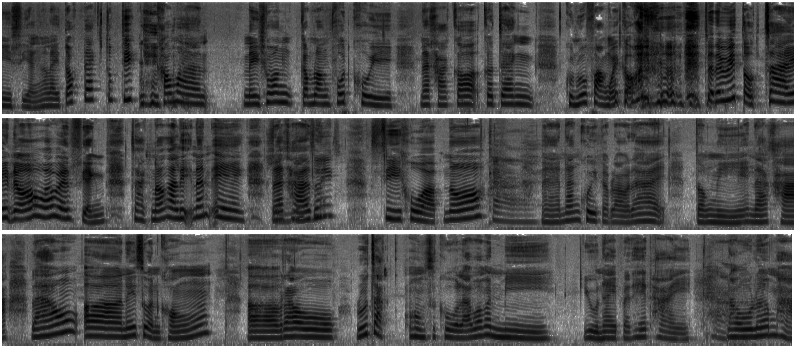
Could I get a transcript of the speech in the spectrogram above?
มีเสียงอะไรต๊อกแต๊กตุ๊กจิ๊กเข้ามา ในช่วงกำลังพูดคุยนะคะ ก็ก็แจ้งคุณผู้ฟังไว้ก่อน จะได้ไม่ตกใจเนาะว่าเป็นเสียงจากน้องอลินั่นเองนะคะเสีซึ่ยงงเล็กสี่ขวบเนาะค่ะแหมนั่งคุยกับเราได้ตรงนี้นะคะ แล้วเอ่อในส่วนของเออเรารู้จักโฮมสกูลแล้วว่ามันมีอยู่ในประเทศไทยค่ะเราเริ่มหา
